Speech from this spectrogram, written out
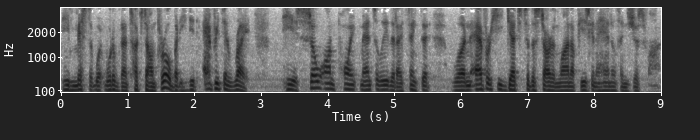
he missed what would have been a touchdown throw, but he did everything right. He is so on point mentally that I think that whenever he gets to the starting lineup, he's going to handle things just fine.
